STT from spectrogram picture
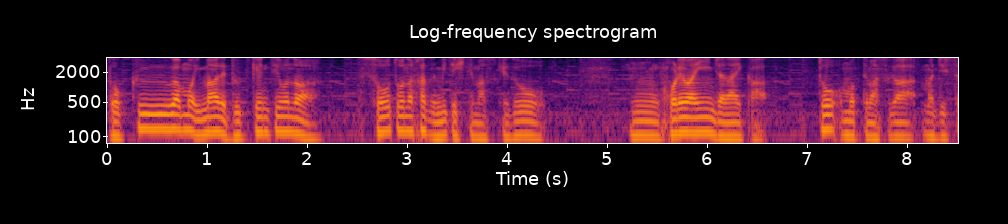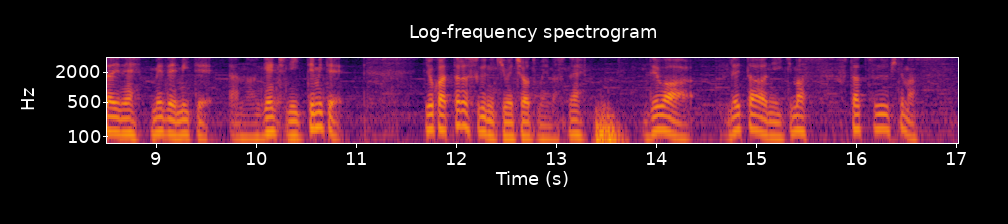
僕はもう今まで物件というものは相当な数見てきてますけどうんこれはいいんじゃないかと思ってますが、まあ、実際ね目で見てあの現地に行ってみてよかったらすぐに決めちゃおうと思いますね。ではレターに行きます。2つ来てます。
